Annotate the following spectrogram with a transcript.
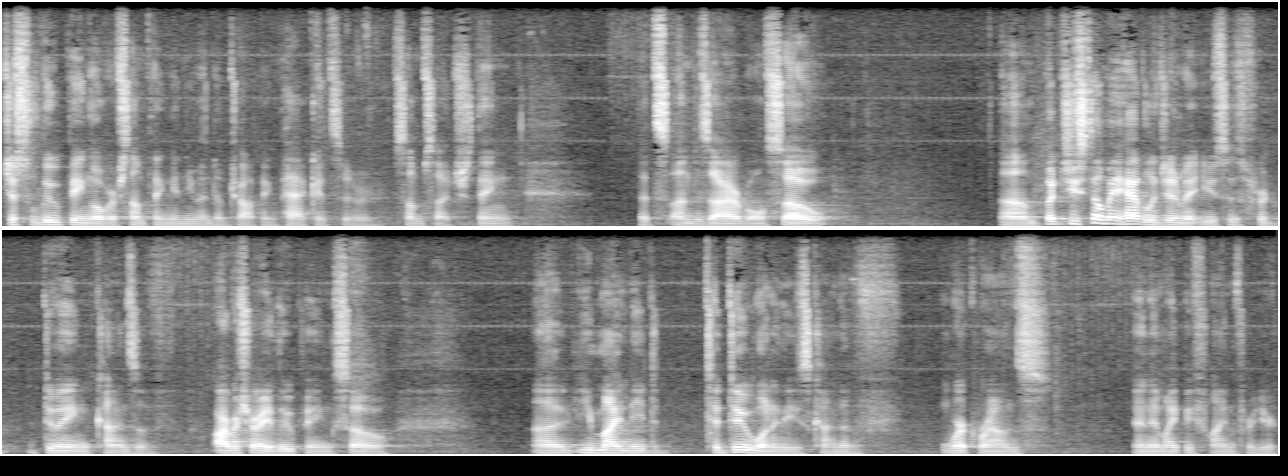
just looping over something and you end up dropping packets or some such thing that's undesirable. So, um, but you still may have legitimate uses for doing kinds of arbitrary looping. So uh, you might need to, do one of these kind of workarounds and it might be fine for your,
